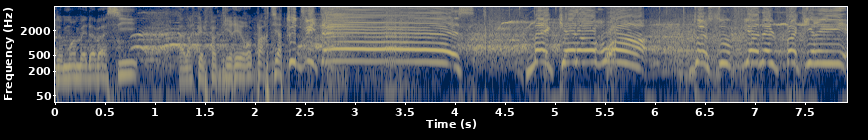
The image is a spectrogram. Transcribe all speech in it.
de Mohamed Abbassi. Alors qu'El Fakiri repartit à toute vitesse Mais quel envoi de Soufiane El Fakiri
